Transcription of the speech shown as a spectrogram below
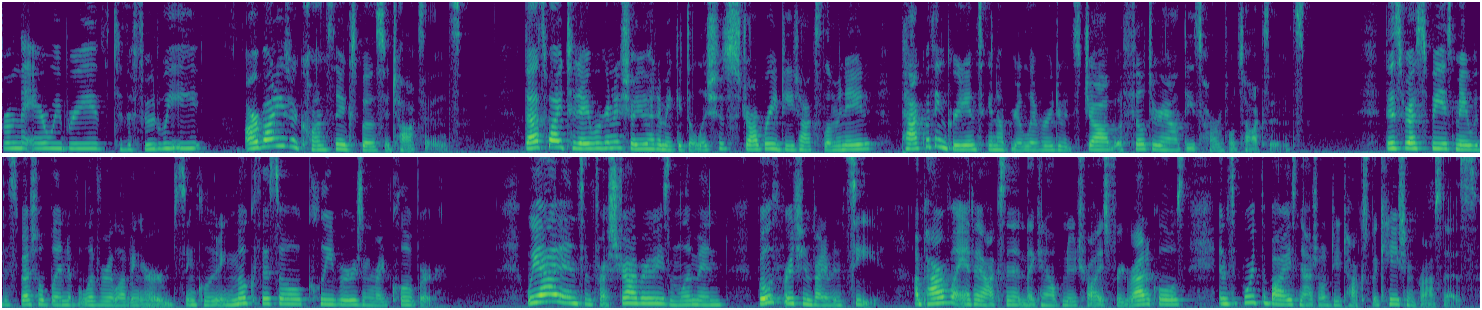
From the air we breathe to the food we eat, our bodies are constantly exposed to toxins. That's why today we're going to show you how to make a delicious strawberry detox lemonade packed with ingredients that can help your liver do its job of filtering out these harmful toxins. This recipe is made with a special blend of liver-loving herbs, including milk thistle, cleavers, and red clover. We add in some fresh strawberries and lemon, both rich in vitamin C, a powerful antioxidant that can help neutralize free radicals and support the body's natural detoxification process.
